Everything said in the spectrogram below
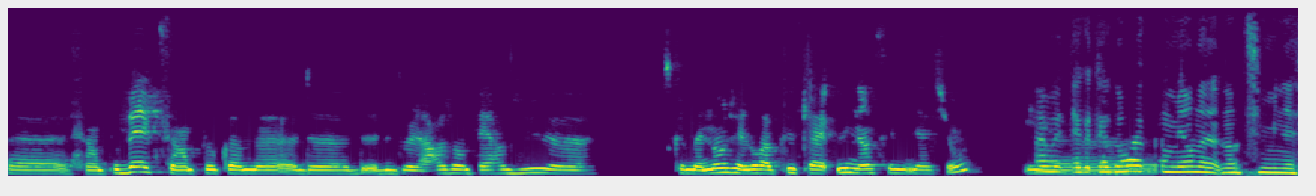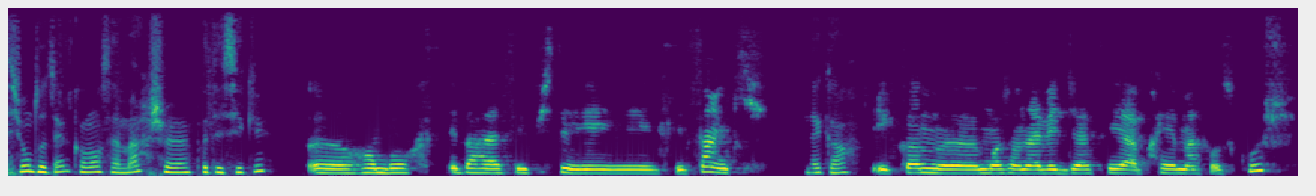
euh, c'est un peu bête, c'est un peu comme euh, de, de, de l'argent perdu, euh, parce que maintenant j'ai le droit plus qu'à une insémination. ah ouais, t'as le droit à combien d'inséminations total? Comment ça marche côté Sécu? Remboursé par la Sécu, c'est c'est 5. D'accord. Et comme moi j'en avais déjà fait après ma fausse couche,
